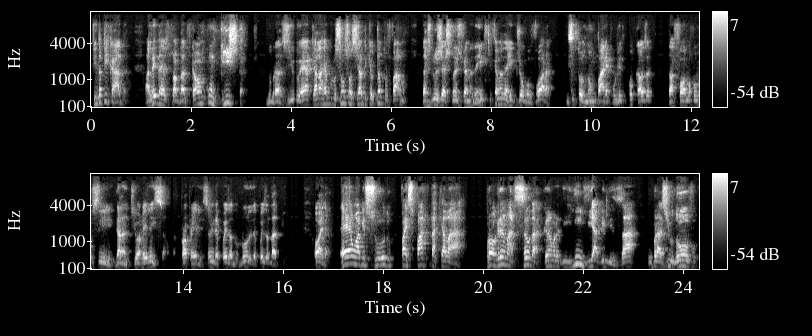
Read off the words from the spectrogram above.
Fim da picada. A lei da responsabilidade fiscal é uma conquista do Brasil, é aquela revolução social de que eu tanto falo das duas gestões de Fernando Henrique, que Fernando Henrique jogou fora e se tornou um páreo político por causa da forma como se garantiu a reeleição, a própria reeleição e depois a do Lula e depois a da Dilma. Olha, é um absurdo, faz parte daquela programação da Câmara de inviabilizar o Brasil Novo.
